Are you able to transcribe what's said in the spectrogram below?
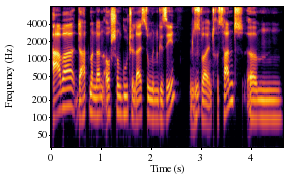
aber da hat man dann auch schon gute Leistungen gesehen. Das war interessant. Ähm,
